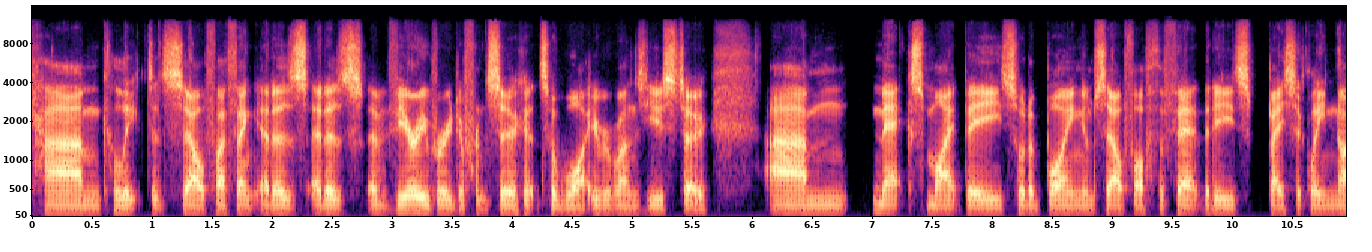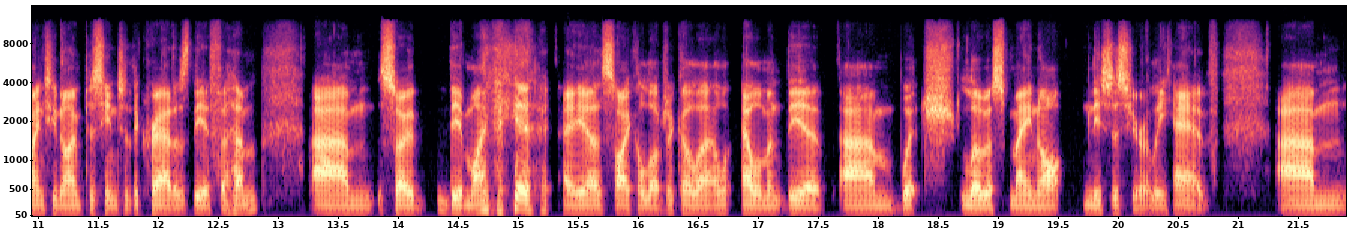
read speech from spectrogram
calm collected self i think it is it is a very very different circuit to what everyone's used to um, Max might be sort of buying himself off the fact that he's basically 99% of the crowd is there for him. Um, so there might be a, a psychological element there, um, which Lewis may not necessarily have. Um,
